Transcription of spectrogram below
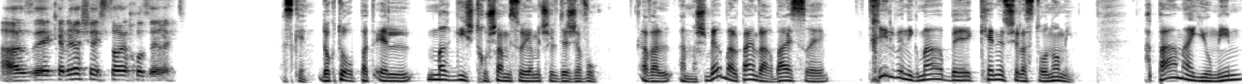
אז אה, כנראה שההיסטוריה חוזרת. אז כן, דוקטור פתאל מרגיש תחושה מסוימת של דז'ה וו, אבל המשבר ב-2014 התחיל ונגמר בכנס של אסטרונומים. הפעם האיומים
